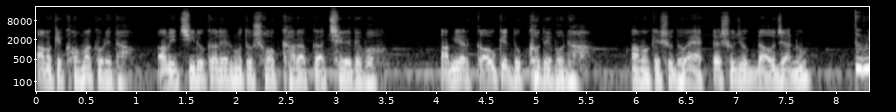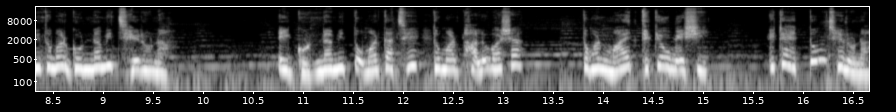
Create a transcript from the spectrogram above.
আমাকে ক্ষমা করে দাও। আমি চিরকালের মতো সব খারাপ কাজ ছেড়ে দেব। আমি আর কাউকে দুঃখ দেব না। আমাকে শুধু একটা সুযোগ দাও জানু। তুমি তোমার গুন্ডামি ছেড়ো না। এই গুন্ডামি তোমার কাছে তোমার ভালোবাসা তোমার মায়ের থেকেও বেশি। এটা একদম ছেড়ো না।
